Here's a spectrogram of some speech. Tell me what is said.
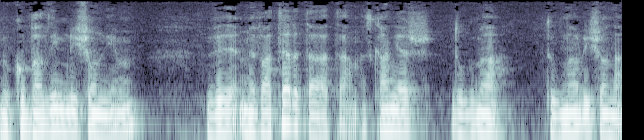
מקובלים ראשונים ומבטל את דעתם. אז כאן יש דוגמה, דוגמה ראשונה.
